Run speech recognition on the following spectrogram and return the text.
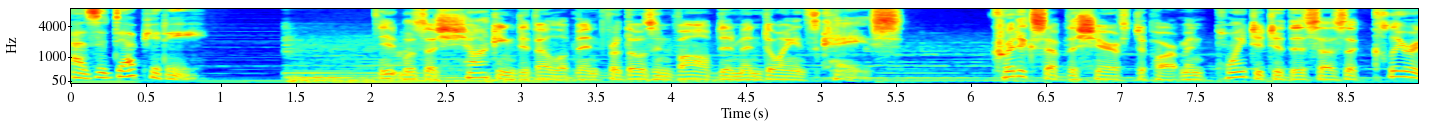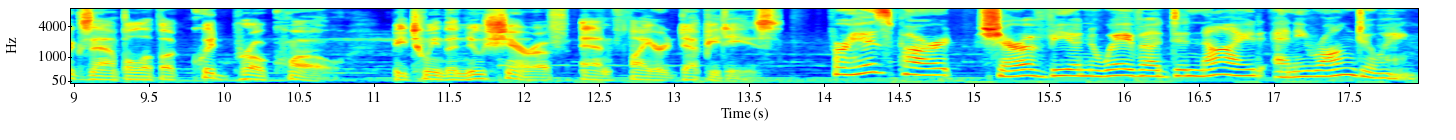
as a deputy. It was a shocking development for those involved in Mandoyan's case. Critics of the sheriff's department pointed to this as a clear example of a quid pro quo between the new sheriff and fired deputies. For his part, Sheriff Villanueva denied any wrongdoing.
